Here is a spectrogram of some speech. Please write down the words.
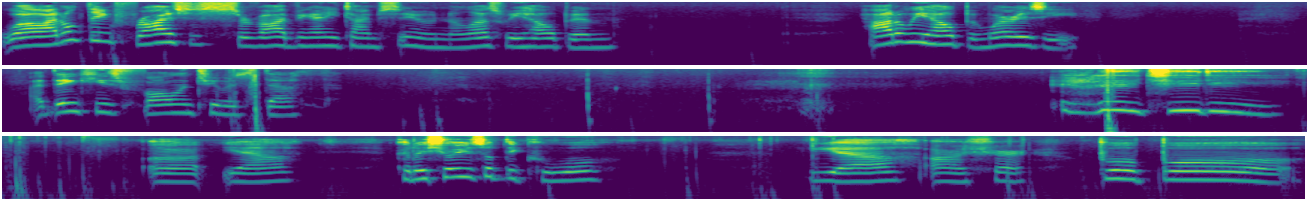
Well, I don't think Fries is surviving anytime soon unless we help him. How do we help him? Where is he? I think he's fallen to his death. Hey, TD. Uh, yeah. Can I show you something cool? Yeah, uh, sure. Bobo.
